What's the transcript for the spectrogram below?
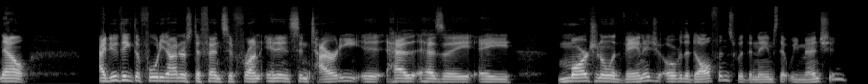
Now, I do think the 49ers defensive front in its entirety it has, has a, a marginal advantage over the Dolphins with the names that we mentioned.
